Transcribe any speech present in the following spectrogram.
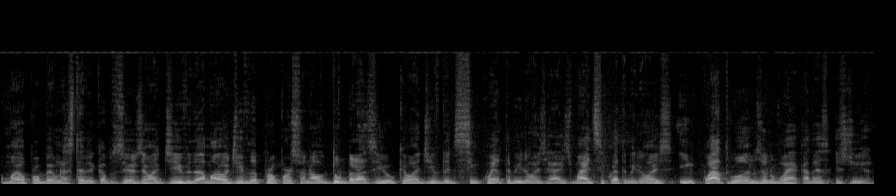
O maior problema na cidade de Campos Verdes é uma dívida, a maior dívida proporcional do Brasil, que é uma dívida de 50 milhões de reais, mais de 50 milhões, e em quatro anos eu não vou arrecadar esse dinheiro.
